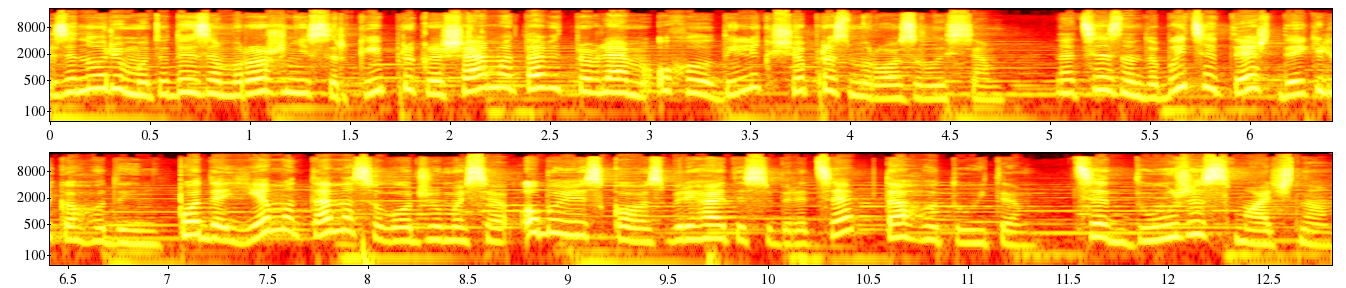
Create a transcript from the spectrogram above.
занурюємо туди заморожені сирки, прикрашаємо та відправляємо у холодильник, щоб розморозилися. На це знадобиться теж декілька годин. Подаємо та насолоджуємося. Обов'язково зберігайте собі рецепт та готуйте. Це дуже смачно.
